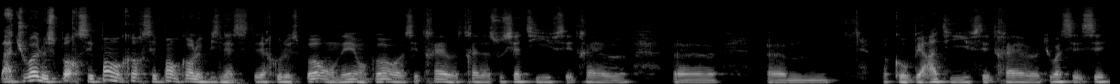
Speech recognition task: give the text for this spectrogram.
bah tu vois, le sport, c'est pas encore, c'est pas encore le business. C'est-à-dire que le sport, on est encore, euh, c'est très, euh, très associatif, c'est très euh, coopératif, c'est très, tu vois, c'est.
